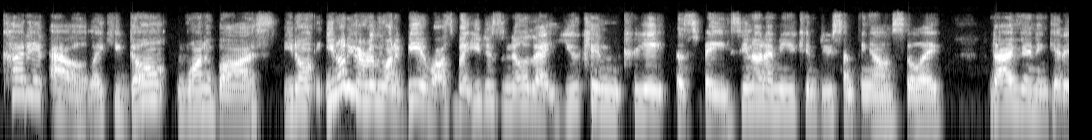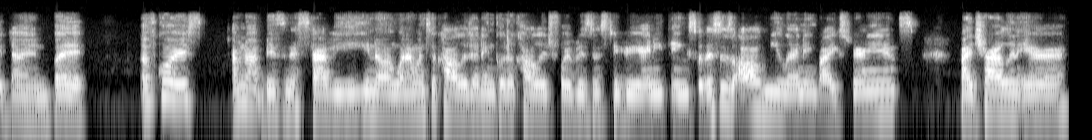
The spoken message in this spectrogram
cut it out. Like you don't want a boss. You don't you don't even really want to be a boss, but you just know that you can create a space. You know what I mean? You can do something else. So like dive in and get it done. But of course, I'm not business savvy. You know, when I went to college, I didn't go to college for a business degree or anything. So this is all me learning by experience, by trial and error,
